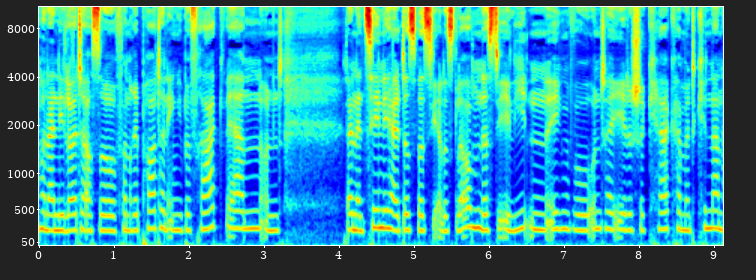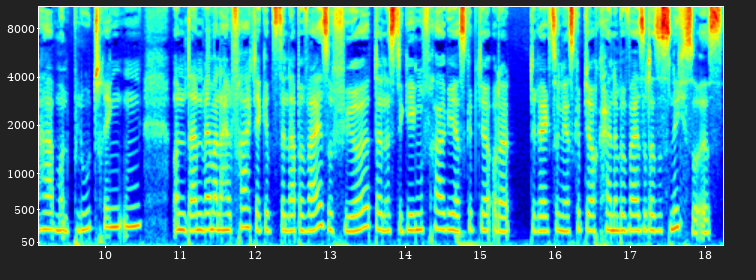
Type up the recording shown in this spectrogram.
wo dann die Leute auch so von Reportern irgendwie befragt werden und dann erzählen die halt das, was sie alles glauben, dass die Eliten irgendwo unterirdische Kerker mit Kindern haben und Blut trinken. Und dann, wenn man halt fragt, ja, gibt es denn da Beweise für, dann ist die Gegenfrage, ja, es gibt ja, oder die Reaktion, ja, es gibt ja auch keine Beweise, dass es nicht so ist.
